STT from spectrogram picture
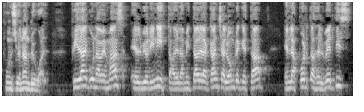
funcionando igual. Fidalgo, una vez más, el violinista de la mitad de la cancha, el hombre que está en las puertas del Betis,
